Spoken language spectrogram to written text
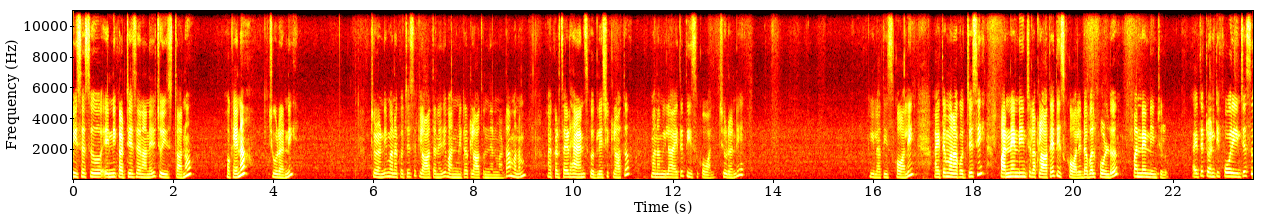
పీసెస్ ఎన్ని కట్ చేశాను అనేది చూపిస్తాను. ఓకేనా చూడండి. చూడండి మనకు వచ్చేసి క్లాత్ అనేది వన్ మీటర్ క్లాత్ ఉంది అనమాట మనం అక్కడ సైడ్ హ్యాండ్స్కి వదిలేసి క్లాత్ మనం ఇలా అయితే తీసుకోవాలి. చూడండి. ఇలా తీసుకోవాలి. అయితే మనకు వచ్చేసి పన్నెండు ఇంచుల క్లాతే తీసుకోవాలి. డబల్ ఫోల్డ్ పన్నెండు ఇంచులు. అయితే ట్వంటీ ఫోర్ ఇంచెస్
